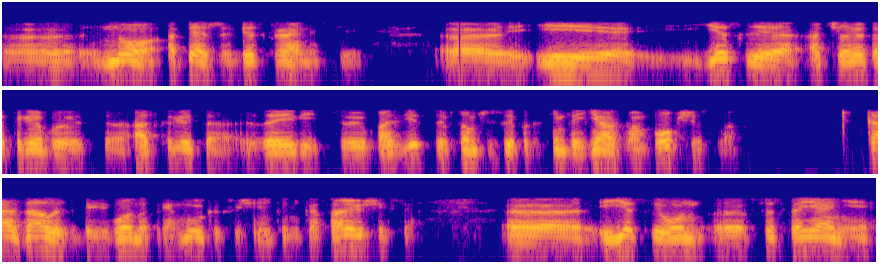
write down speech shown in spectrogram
но, опять же, без крайностей. И если от человека требуется открыто заявить свою позицию, в том числе по каким-то язвам общества, казалось бы, его напрямую, как священника, не касающихся, э, и если он э, в состоянии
